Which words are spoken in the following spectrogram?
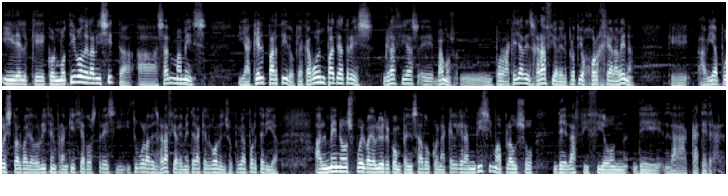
y del que con motivo de la visita a San Mamés y aquel partido que acabó empate a tres, gracias, eh, vamos, mm, por aquella desgracia del propio Jorge Aravena, que había puesto al Valladolid en franquicia 2-3 y, y tuvo la desgracia de meter aquel gol en su propia portería, al menos fue el Valladolid recompensado con aquel grandísimo aplauso de la afición de la catedral.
